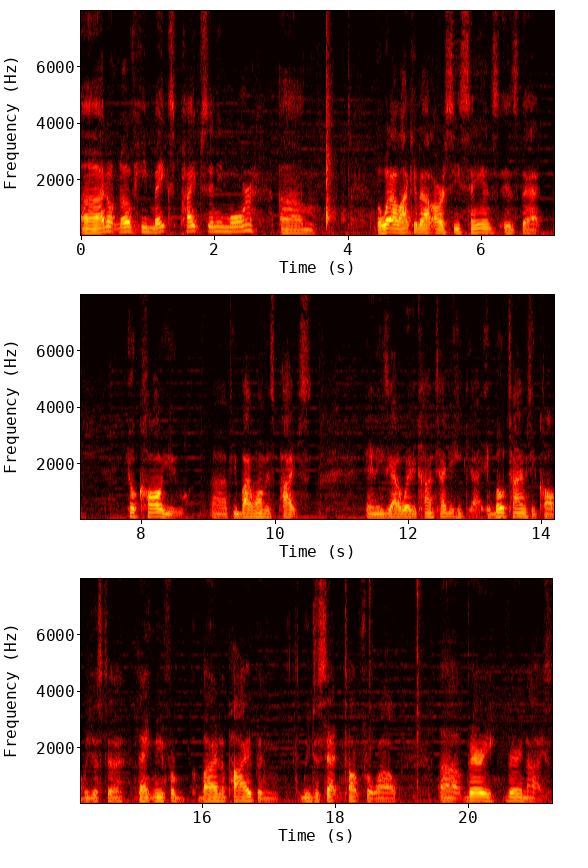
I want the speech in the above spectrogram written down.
Uh, I don't know if he makes pipes anymore. Um, but what I like about RC Sands is that he'll call you uh, if you buy one of his pipes and he's got a way to contact you. He both times he called me just to thank me for buying a pipe, and we just sat and talked for a while. Uh, very, very nice.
